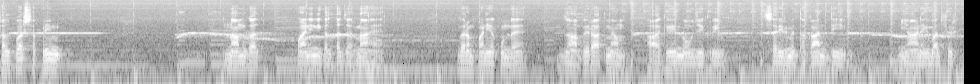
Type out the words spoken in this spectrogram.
सल्फ़र स्प्रिंग नाम का पानी निकलता झरना है। गर्म पानी का कुंड है जहाँ पे रात में हम आके नौ बजे करीब शरीर में थकान थी यहाँ आने के बाद फिर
